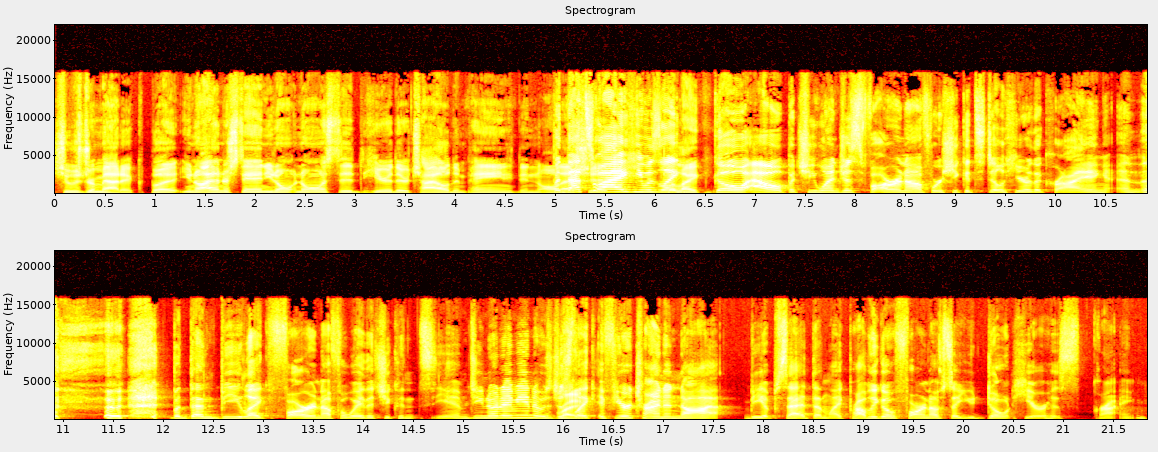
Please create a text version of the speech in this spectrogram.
she was dramatic, but you know I understand you don't no one wants to hear their child in pain and all that. But that. that's shit. why he was like, like- go out. But she went just far enough where she could still hear the crying and but then be like far enough away that you couldn't see him. Do you know what I mean? It was just Right. like if you're trying to not be upset, then like probably go far enough so you don't hear his crying.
